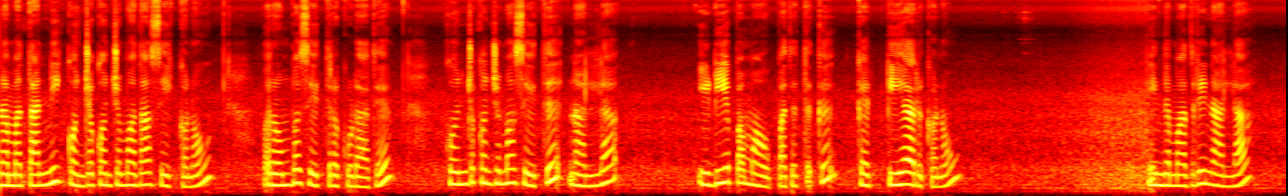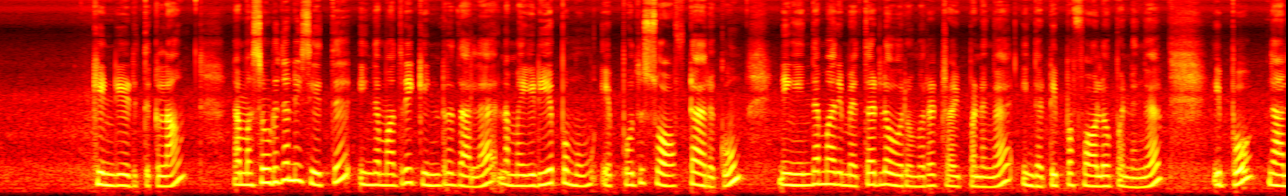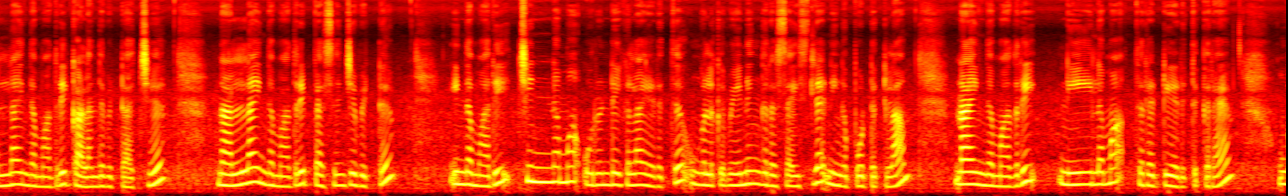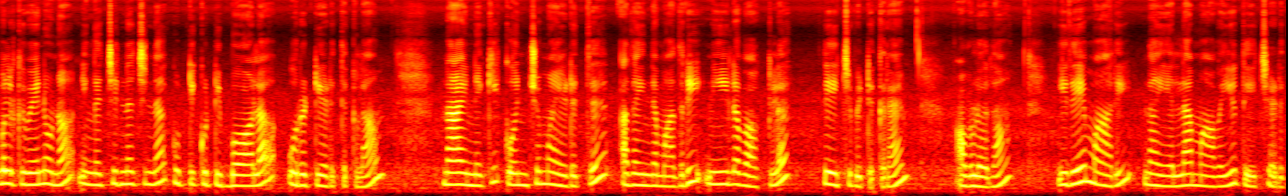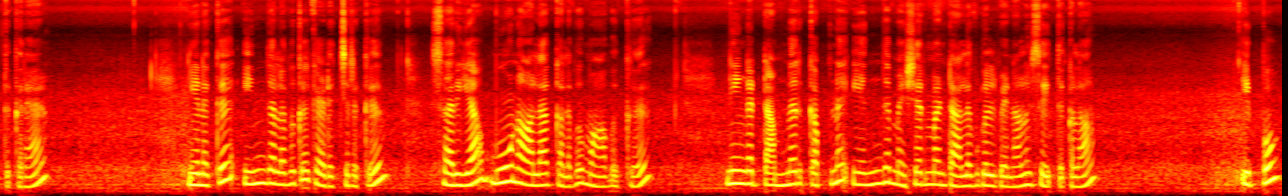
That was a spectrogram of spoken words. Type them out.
நம்ம தண்ணி கொஞ்சம் கொஞ்சமாக தான் சேர்க்கணும். ரொம்ப சேர்த்துடக்கூடாது கொஞ்சம் கொஞ்சமாக சேர்த்து நல்லா இடியப்ப மாவு பதத்துக்கு கெட்டியாக இருக்கணும். இந்த மாதிரி நல்லா கிண்டி எடுத்துக்கலாம். நம்ம சுடுதண்ணி சேர்த்து இந்த மாதிரி கிண்டுறதால நம்ம இடியப்பமும் எப்போதும் சாஃப்டாக இருக்கும். நீங்கள் இந்த மாதிரி மெத்தடில் ஒரு முறை ட்ரை பண்ணுங்கள் இந்த டிப்பை ஃபாலோ பண்ணுங்கள் இப்போது நல்லா இந்த மாதிரி கலந்து விட்டாச்சு. நல்லா இந்த மாதிரி பிசைஞ்சு விட்டு இந்த மாதிரி சின்னமாக உருண்டைகளாக எடுத்து உங்களுக்கு வேணுங்கிற சைஸில் நீங்கள் போட்டுக்கலாம். நான் இந்த மாதிரி நீளமாக திரட்டி எடுத்துக்கிறேன். உங்களுக்கு வேணும்னா நீங்கள் சின்ன சின்ன குட்டி குட்டி பாலாக உருட்டி எடுத்துக்கலாம். நான் இன்றைக்கி கொஞ்சமாக எடுத்து அதை இந்த மாதிரி நீல வாக்கில் தேய்ச்சி விட்டுக்கிறேன். அவ்வளோதான் இதே மாதிரி நான் எல்லா மாவையும் தேய்ச்சி எடுத்துக்கிறேன். எனக்கு இந்த அளவுக்கு கிடச்சிருக்கு. சரியாக மூணு ஆளாக்களவு மாவுக்கு. நீங்கள் டம்ளர் கப்னு எந்த மெஷர்மெண்ட் அளவுகள் வேணாலும் சேர்த்துக்கலாம். இப்போது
